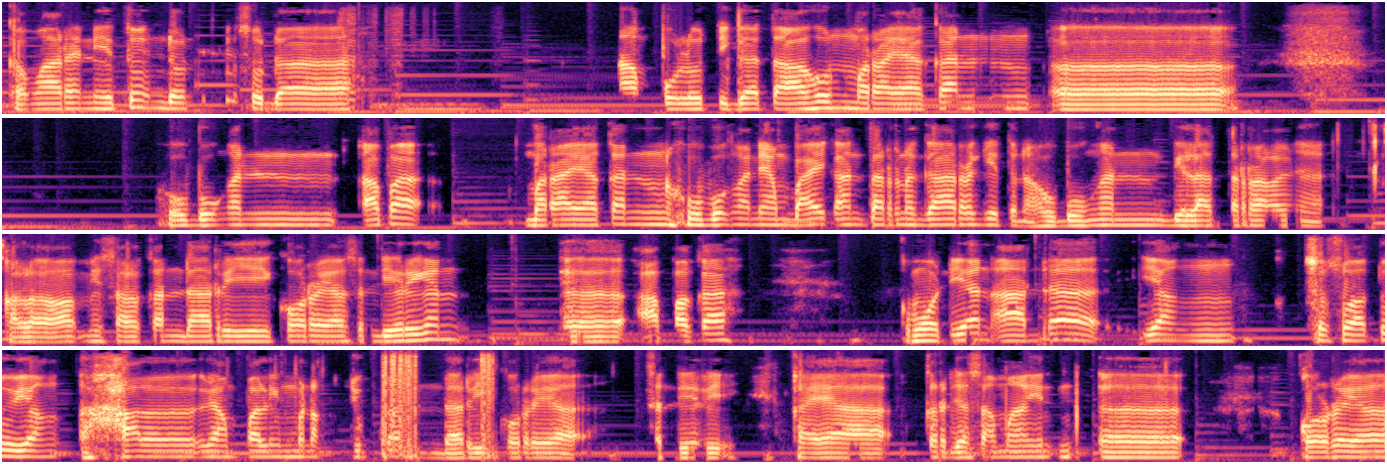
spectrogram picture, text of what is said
kemarin itu Indonesia sudah 63 tahun merayakan eh, hubungan apa merayakan hubungan yang baik antar negara gitu. Nah hubungan bilateralnya. Kalau misalkan dari Korea sendiri kan eh, apakah kemudian ada yang sesuatu yang hal yang paling menakjubkan dari Korea sendiri? Kayak kerjasama uh, Korea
